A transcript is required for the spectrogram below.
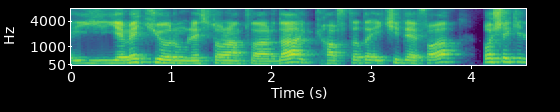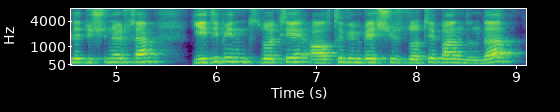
yemek yiyorum restoranlarda haftada iki defa. O şekilde düşünürsem 7000 zloty 6500 zloty bandında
